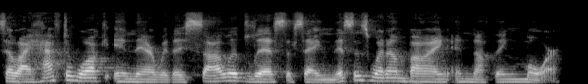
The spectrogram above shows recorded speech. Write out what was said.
So I have to walk in there with a solid list of saying, this is what I'm buying and nothing more.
